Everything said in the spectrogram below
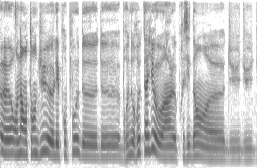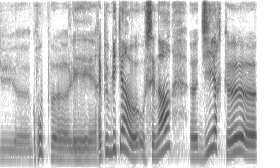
euh, on a entendu les propos de, Bruno Retailleau, hein, le président du, groupe Les Républicains au, Sénat, dire qu'il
